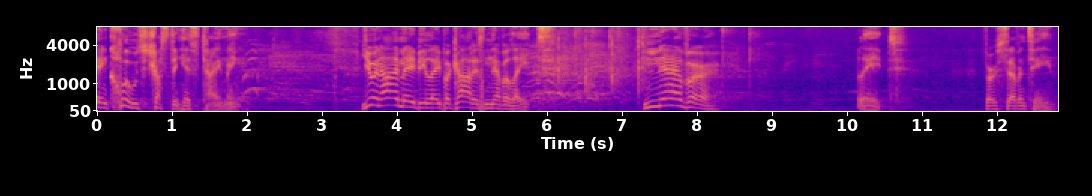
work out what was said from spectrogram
includes trusting His timing. You and I may be late, but God is never late. Never late. Verse 17.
